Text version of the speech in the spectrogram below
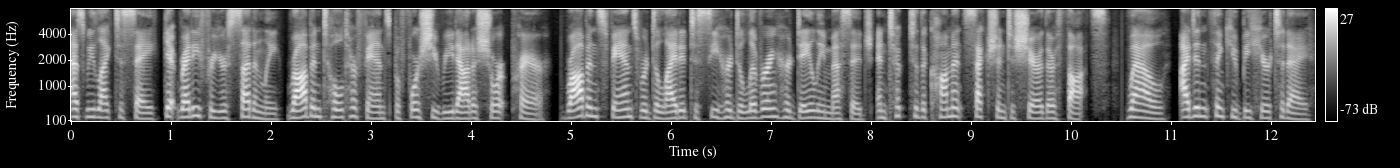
As we like to say, get ready for your suddenly, Robin told her fans before she read out a short prayer. Robin's fans were delighted to see her delivering her daily message and took to the comment section to share their thoughts. Wow, I didn't think you'd be here today.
